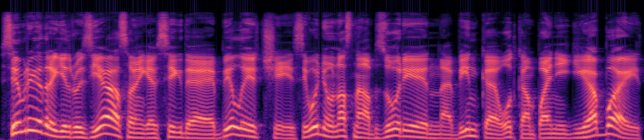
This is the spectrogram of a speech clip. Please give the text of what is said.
Всем привет, дорогие друзья, с вами как всегда Белыч, и сегодня у нас на обзоре новинка от компании Gigabyte,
